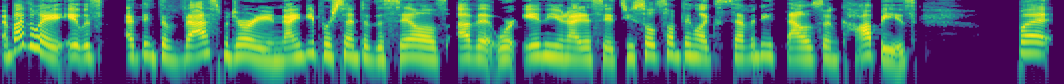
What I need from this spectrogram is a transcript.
And by the way, it was, I think the vast majority, 90% of the sales of it were in the United States. You sold something like 70,000 copies. But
